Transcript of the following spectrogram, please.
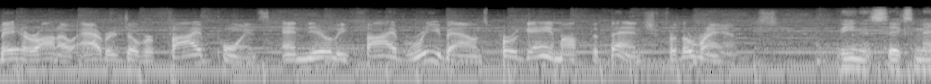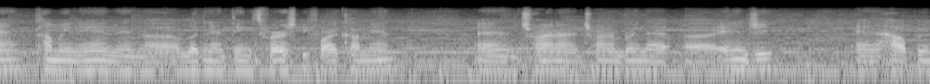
Bejarano averaged over five points and nearly five rebounds per game off the bench for the Rams. Being a six man, coming in and uh, looking at things first before I come in, and trying to trying to bring that uh, energy and helping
